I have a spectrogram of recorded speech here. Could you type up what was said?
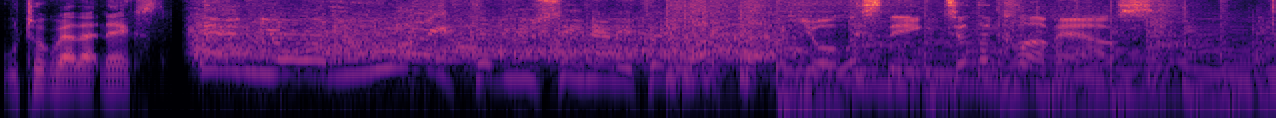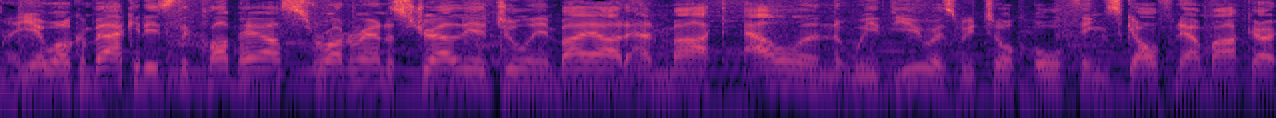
We'll talk about that next. In your life have you seen anything like that? You're listening to the Clubhouse. Yeah, welcome back. It is the clubhouse right around Australia. Julian Bayard and Mark Allen with you as we talk all things golf. Now, Marco,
